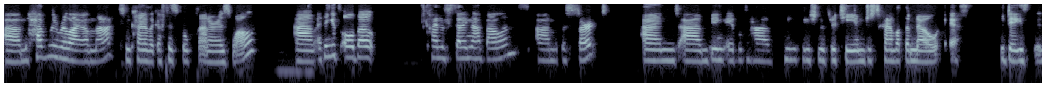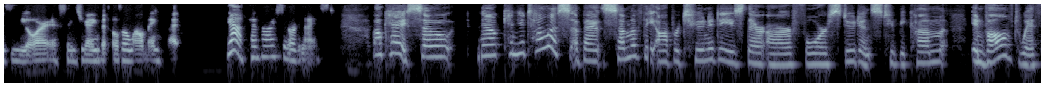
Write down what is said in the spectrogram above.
um, heavily rely on that and kind of like a physical planner as well. Um, I think it's all about kind of setting that balance um, at the start and um, being able to have communication with your team just to kind of let them know if the day's busy or if things are getting a bit overwhelming. But yeah, kind of how I stay organized. Okay, so now can you tell us about some of the opportunities there are for students to become involved with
